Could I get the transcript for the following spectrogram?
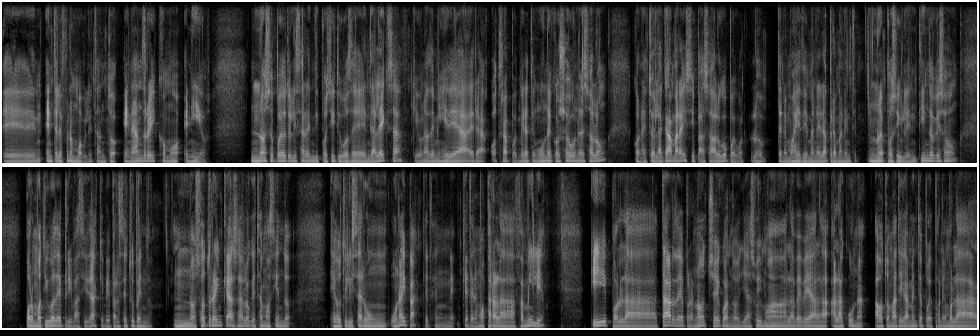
en teléfonos móviles, tanto en Android como en iOS. No se puede utilizar en dispositivos de, Alexa, que una de mis ideas era, ostras, pues mira, tengo un Echo Show en el salón, con esto en la cámara y si pasa algo, pues bueno, lo tenemos ahí de manera permanente. No es posible, entiendo que son por motivo de privacidad, que me parece estupendo. Nosotros en casa lo que estamos haciendo es utilizar un, iPad que, que, tenemos para la familia y por la tarde, por la noche, cuando ya subimos a la bebé a la, cuna, automáticamente pues ponemos la,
